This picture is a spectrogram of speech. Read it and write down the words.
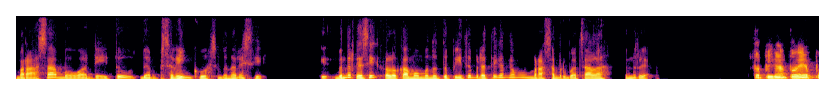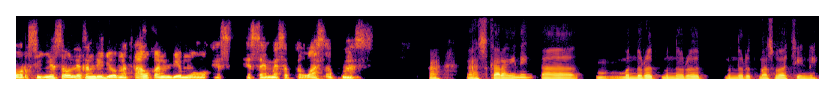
merasa bahwa dia itu udah selingkuh sebenarnya sih. Bener gak sih kalau kamu menutupi itu berarti kan kamu merasa berbuat salah, bener gak? Tapi nggak tahu ya porsinya soalnya kan dia juga nggak tahu kan dia mau SMS atau WhatsApp mas. Nah sekarang ini eh, menurut menurut menurut Mas Watching nih,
